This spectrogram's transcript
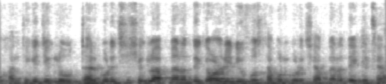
ওখান থেকে যেগুলো উদ্ধার করেছি সেগুলো আপনাদেরকে অলরেডি উপস্থাপন করেছি আপনারা দেখেছেন।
